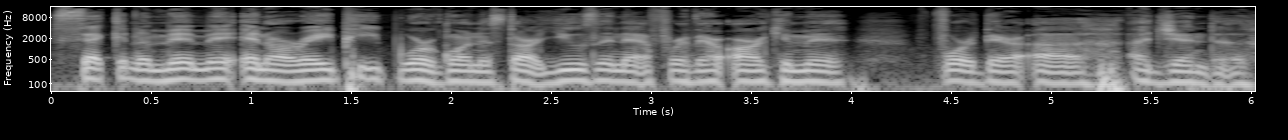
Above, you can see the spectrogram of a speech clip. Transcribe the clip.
Second Amendment NRA people are going to start using that for their argument for their uh, agenda.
